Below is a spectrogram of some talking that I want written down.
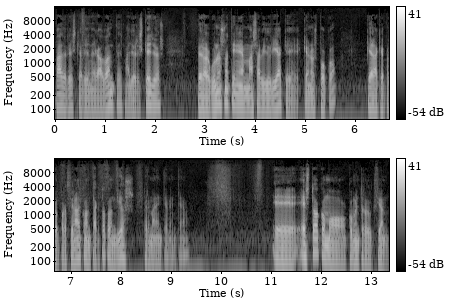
padres que habían llegado antes, mayores que ellos, pero algunos no tienen más sabiduría que, que no es poco, que la que proporciona el contacto con Dios permanentemente. Eh, esto como, como introducción.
